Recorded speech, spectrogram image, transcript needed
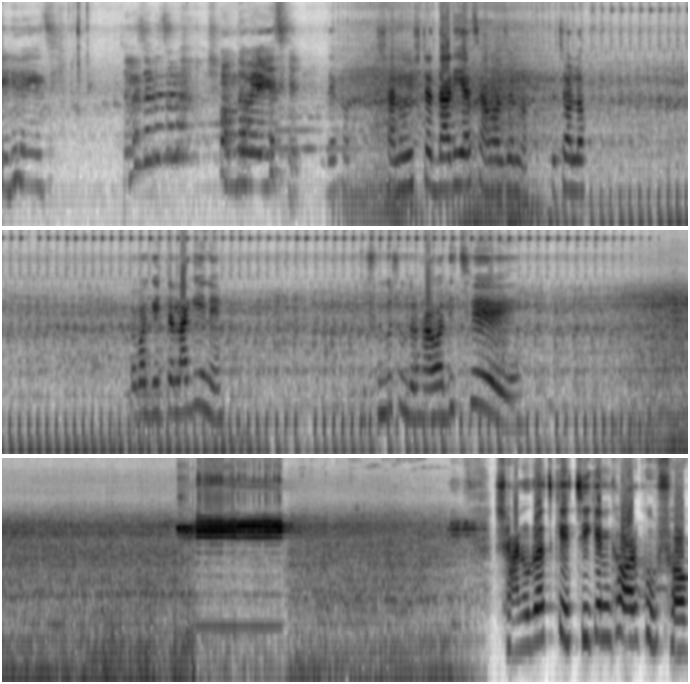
রেডি হয়ে গেছি। চলো চলো চলো সন্ধ্যা হয়ে গেছে। দেখো স্টার দাঁড়িয়ে আছে আমার জন্য। তো চলো বাবা গেটটা লাগিয়ে নে। সুন্দর সুন্দর হাওয়া দিচ্ছে। শানুর আজকে চিকেন খাওয়ার খুব শখ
